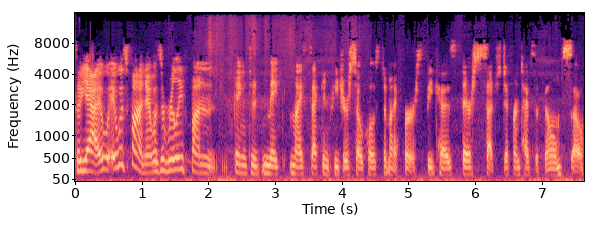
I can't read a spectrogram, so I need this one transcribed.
So yeah, it, it was fun. It was a really fun thing to make my second feature so close to my first because there's such different types of films. So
